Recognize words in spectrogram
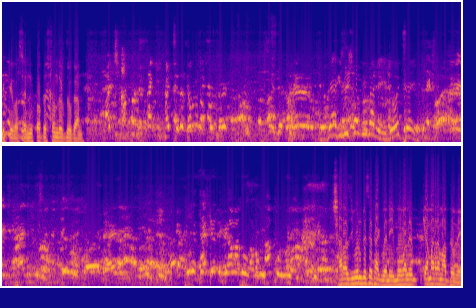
দেখতে পাচ্ছেন কত সুন্দর দোকান। সারা জীবন বেঁচে থাকবেন এই মোবাইলের ক্যামেরার মাধ্যমে।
